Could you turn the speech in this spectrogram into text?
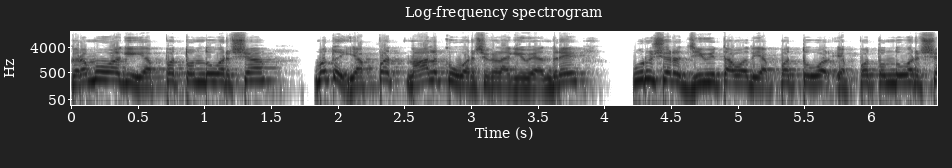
ಕ್ರಮವಾಗಿ ಎಪ್ಪತ್ತೊಂದು ವರ್ಷ ಮತ್ತು ಎಪ್ಪತ್ನಾಲ್ಕು ವರ್ಷಗಳಾಗಿವೆ ಅಂದರೆ ಪುರುಷರ ಜೀವಿತಾವಧಿ ಎಪ್ಪತ್ತು ಎಪ್ಪತ್ತೊಂದು ವರ್ಷ,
